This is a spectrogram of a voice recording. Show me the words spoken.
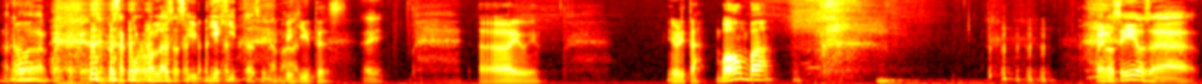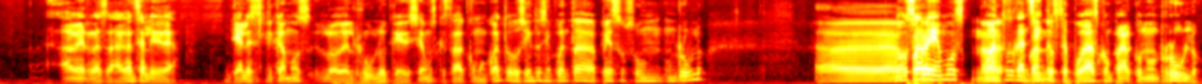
Me acabo No. de dar cuenta que siempre saco rolas así viejitas y la madre. Viejitas. Ay, güey. Y ahorita, bomba. Pero sí, o sea, a ver, raza, háganse la idea. Ya les explicamos lo del rublo que decíamos que estaba como en cuánto, 250 pesos un, un rublo. Ah, No sabemos No, cuántos ¿cuándo gancitos te puedas comprar con un rublo,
